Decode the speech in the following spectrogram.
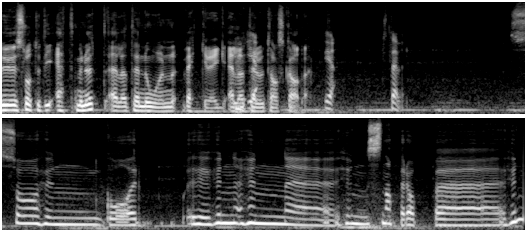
Du er slått ut i ett minutt, eller til noen vekker deg, eller til Ja. du tar skade. Ja, Stemmer. Så hun går hun, hun, eh, hun snapper opp eh, Hun,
